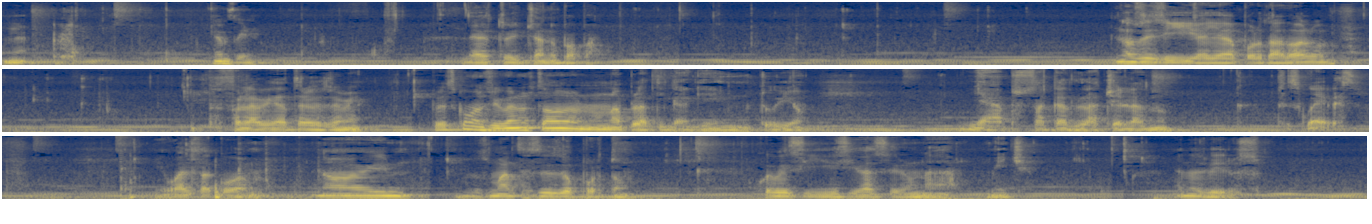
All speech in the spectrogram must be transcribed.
Mm. En fin. Ya estoy echando papa. No sé si haya aportado algo. Pues fue la vida a través de mí. Pero es como si hubiéramos estado en una plática aquí, tú y yo. Ya, pues sacas las chelas, ¿no? Pues jueves. Igual saco. No, los martes es de oportuno jueves y si va a ser una micha. Buenos virus.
